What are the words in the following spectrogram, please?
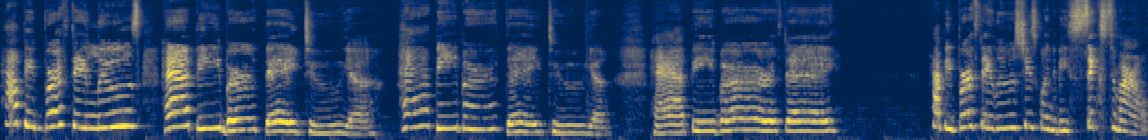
Happy birthday, Luz. Happy birthday to ya. Happy birthday to ya. Happy birthday. Happy birthday, Luz. She's going to be six tomorrow.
